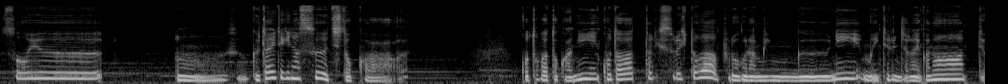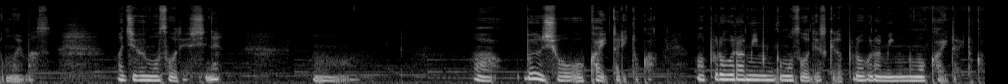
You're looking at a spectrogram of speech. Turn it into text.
そういう、うん、具体的な数値とか言葉とかにこだわったりする人はプログラミングに向いてるんじゃないかなって思います。まあ、自分もそうですしね。うん。まあ、文章を書いたりとか、まあ、プログラミングもそうですけど、プログラミングも書いたりとか。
